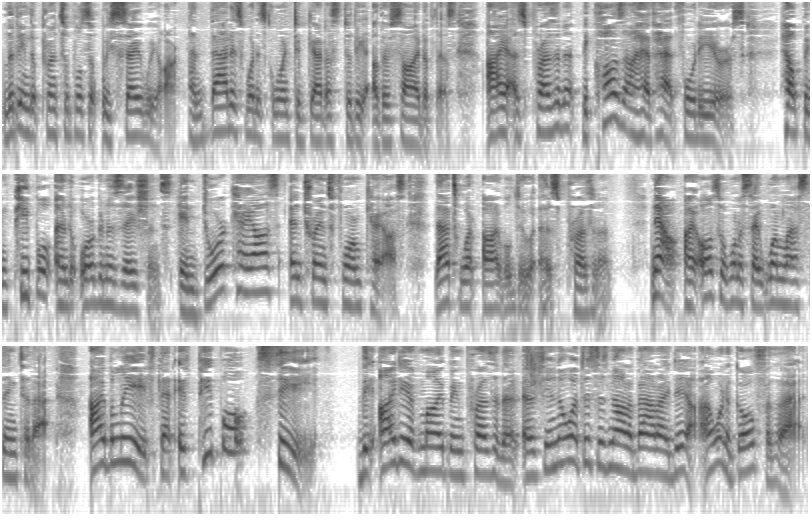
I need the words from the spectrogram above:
living the principles that we say we are? And that is what is going to get us to the other side of this. I, as president, because I have had 40 years, helping people and organizations endure chaos and transform chaos. That's what I will do as president. Now, I also want to say one last thing to that. I believe that if people see the idea of my being president as, you know what, this is not a bad idea. I want to go for that.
